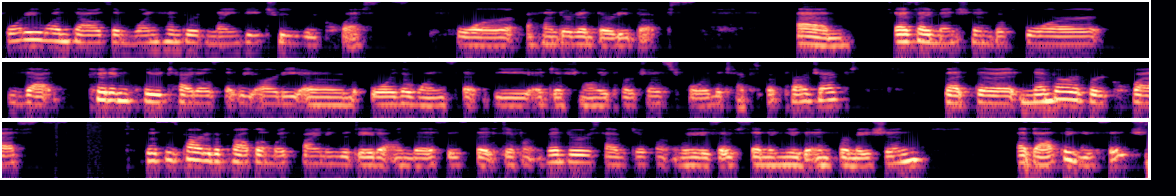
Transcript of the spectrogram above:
41,192 requests for 130 books. Um, as I mentioned before, that could include titles that we already own or the ones that we additionally purchased for the textbook project. But the number of requests, this is part of the problem with finding the data on this is that different vendors have different ways of sending you the information about the usage.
